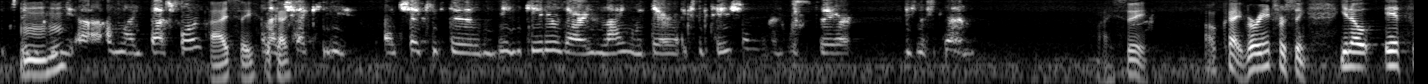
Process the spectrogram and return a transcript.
It's basically uh, online dashboard, I see. and I check if, I check if the indicators are in line with their expectation and with their business plan. I see. Okay, very interesting. You know, if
